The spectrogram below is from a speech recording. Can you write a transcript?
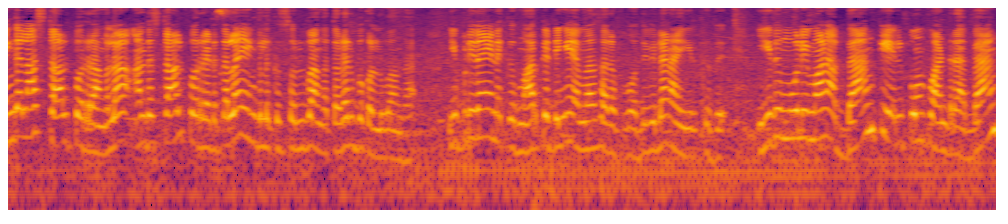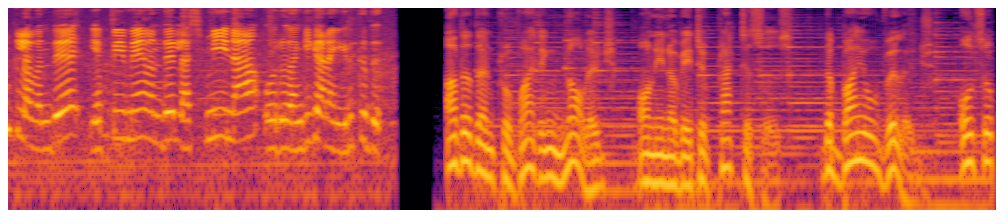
எங்கெல்லாம் ஸ்டால் போடுறாங்களோ அந்த ஸ்டால் போடுற இடத்தெல்லாம் எங்களுக்கு சொல்லுவாங்க தொடர்பு கொள்ளுவாங்க. இப்படி தான் எனக்கு மார்க்கெட்டிங்கு எம்எஸ்ஆர்எஃப் உதவியில் நான் இருக்குது. இது மூலிமா நான் பேங்க் ஹெல்ப்பும் பண்ணுறேன் பேங்க்கில் வந்து எப்பயுமே வந்து லக்ஷ்மினா ஒரு அங்கீகாரம் இருக்குது. Other than providing knowledge on innovative practices, the Bio Village also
